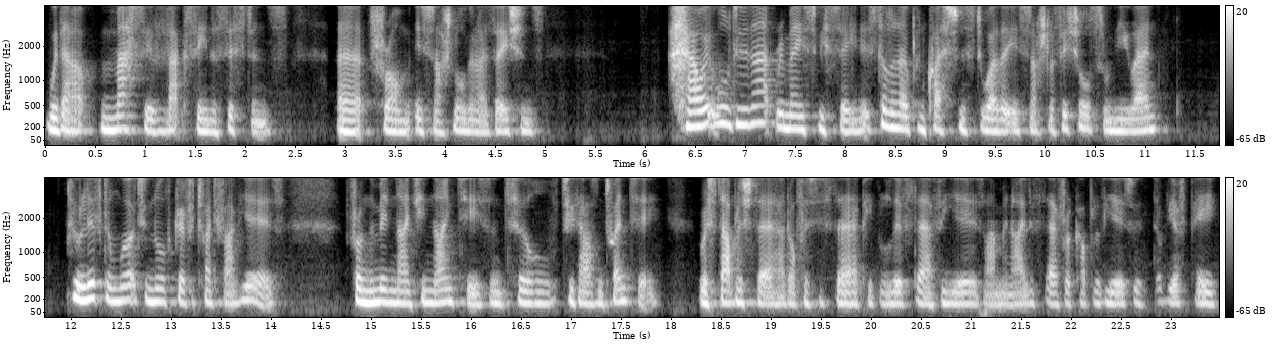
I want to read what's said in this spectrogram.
without massive vaccine assistance uh, from international organisations. How it will do that remains to be seen. It's still an open question as to whether international officials from the UN, who lived and worked in North Korea for 25 years, from the mid 1990s until 2020 were established there, had offices there, people lived there for years. I mean, I lived there for a couple of years with WFP.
